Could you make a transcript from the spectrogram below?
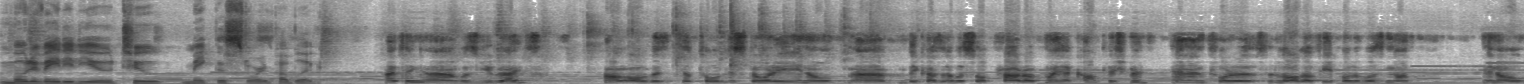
motivated you to make this story public? I think uh, was you guys. I always told the story, you know, uh, because I was so proud of my accomplishment. And then for a lot of people, it was not, you know,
